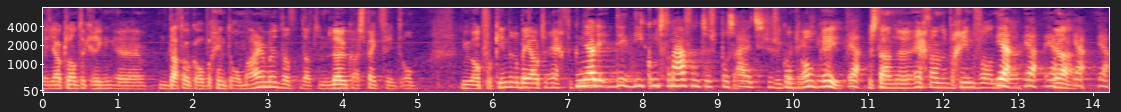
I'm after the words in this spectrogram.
eh, jouw klantenkring eh, dat ook al begint te omarmen? Dat dat een leuk aspect vindt om nu ook voor kinderen bij jou terecht te komen? Nou, die, die, die komt vanavond dus pas uit. Dus Die komt- oké. Ja, We staan eh, echt aan het begin van. ja, eh, ja, ja, Ja. ja, ja.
